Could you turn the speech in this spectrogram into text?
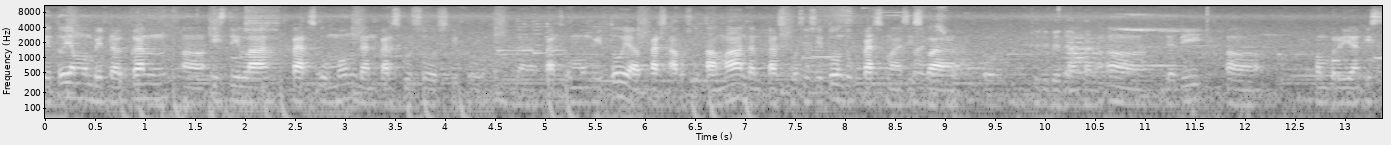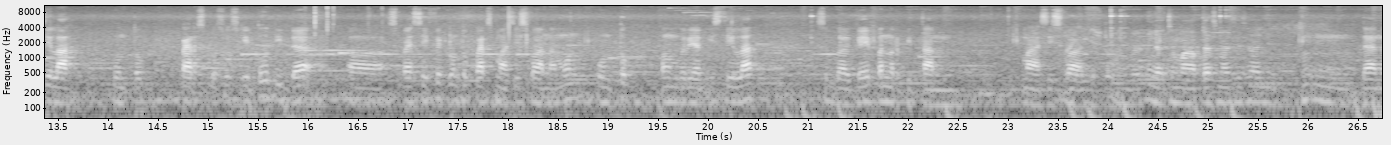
yaitu yang membedakan eh, istilah pers umum dan pers khusus gitu. Nah, pers umum itu ya pers arus utama dan pers khusus itu untuk pers mahasiswa. Mahasiswa. gitu. jadi bedakan Eh, jadi eh, pemberian istilah untuk pers khusus itu tidak eh, spesifik untuk pers mahasiswa, namun untuk pemberian istilah sebagai penerbitan mahasiswa gitu. berarti nggak cuma pers mahasiswa aja Mm-mm. dan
